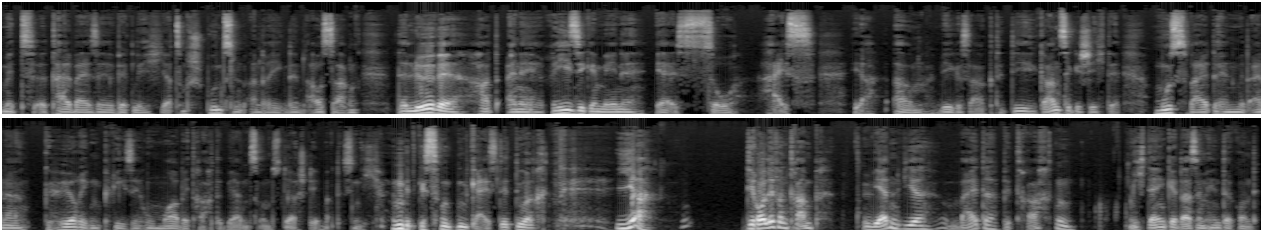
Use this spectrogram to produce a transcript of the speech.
mit äh, teilweise wirklich ja zum Spunzeln anregenden Aussagen. Der Löwe hat eine riesige Mähne, er ist so heiß. Ja, ähm, wie gesagt, die ganze Geschichte muss weiterhin mit einer gehörigen Prise Humor betrachtet werden, sonst ja, steht man das nicht mit gesundem Geiste durch. Ja, die Rolle von Trump werden wir weiter betrachten. Ich denke, dass im Hintergrund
